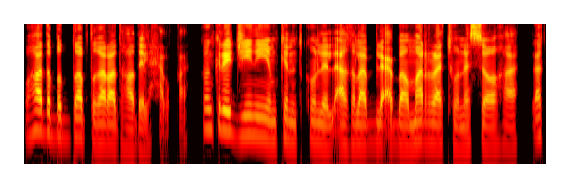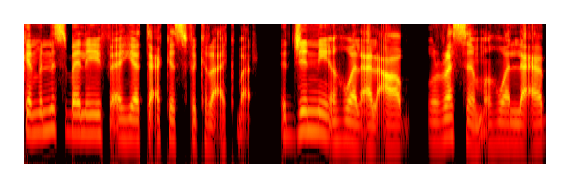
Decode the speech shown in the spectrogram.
وهذا بالضبط غرض هذه الحلقة. Concrete Genie يمكن تكون للأغلب لعبة مرت ونسوها لكن بالنسبة لي فهي تعكس فكرة أكبر. الجني هو الألعاب والرسم هو اللعب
